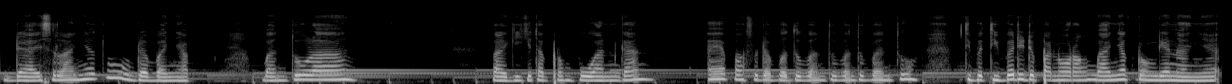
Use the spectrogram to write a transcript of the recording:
udah istilahnya tuh udah banyak bantulah apalagi kita perempuan kan. Eh pas sudah bantu bantu bantu bantu tiba-tiba di depan orang banyak dong dia nanya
